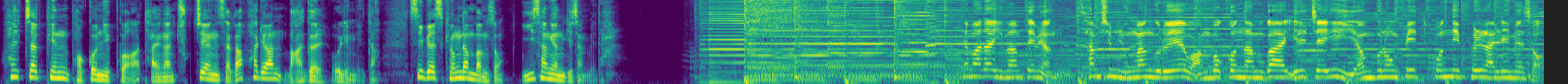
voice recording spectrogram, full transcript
활짝 핀 벚꽃잎과 다양한 축제 행사가 화려한 막을 올립니다. CBS 경남방송 이상현 기자입니다. 해마다 이맘때면 36만 그루의 왕벚꽃 나무가 일제히 연분홍빛 꽃잎을 날리면서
